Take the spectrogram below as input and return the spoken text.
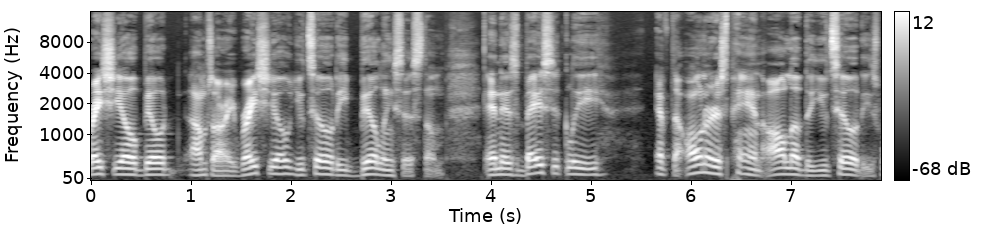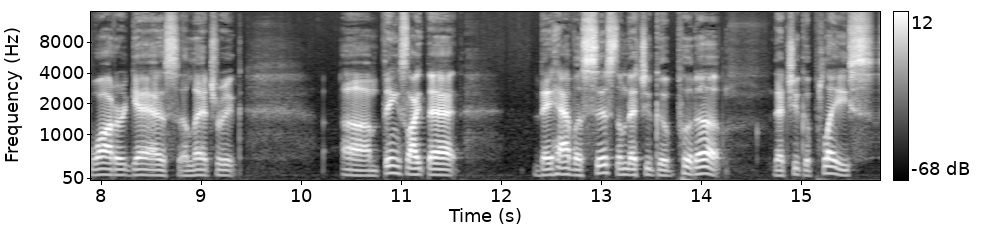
ratio build. I'm sorry, ratio utility billing system, and it's basically if the owner is paying all of the utilities, water, gas, electric, um, things like that. They have a system that you could put up, that you could place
